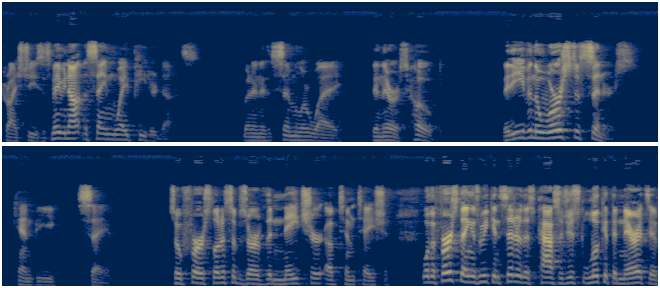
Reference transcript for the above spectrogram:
Christ Jesus. Maybe not in the same way Peter does, but in a similar way, then there is hope that even the worst of sinners can be saved. So, first, let us observe the nature of temptation. Well, the first thing as we consider this passage, just look at the narrative,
